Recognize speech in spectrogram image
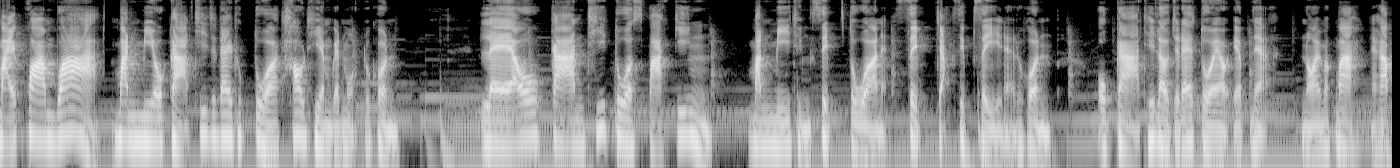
หมายความว่ามันมีโอกาสที่จะได้ทุกตัวเท่าเทียมกันหมดทุกคน แล้วการที่ตัว Sparking มันมีถึง 10 ตัวเนี่ย10 จาก 14เนี่ยทุกคน โอกาสที่เราจะได้ตัว LF เนี่ยน้อยมากๆนะครับ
